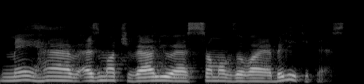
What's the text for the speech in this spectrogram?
may have as much value as some of the viability tests.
